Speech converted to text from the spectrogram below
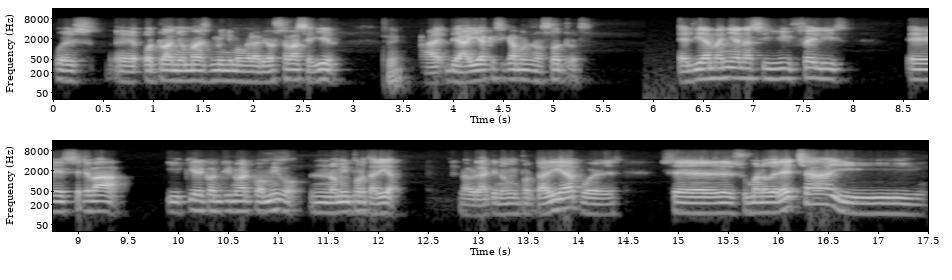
pues otro año más mínimo en el Ariosa va a seguir. De ahí a que sigamos nosotros. El día de mañana, si Félix eh, se va y quiere continuar conmigo, no me importaría. La verdad que no me importaría, pues ser su mano derecha y,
